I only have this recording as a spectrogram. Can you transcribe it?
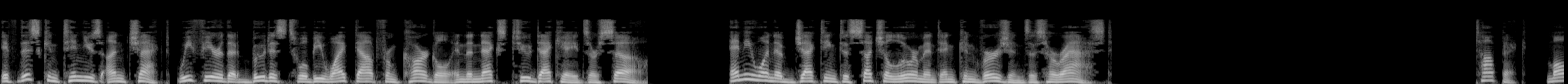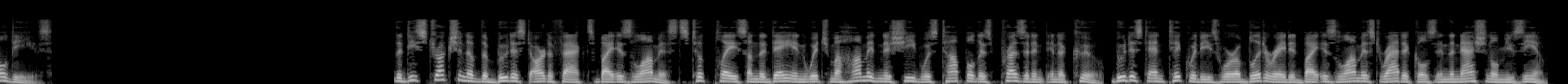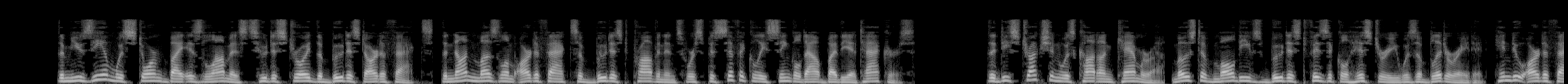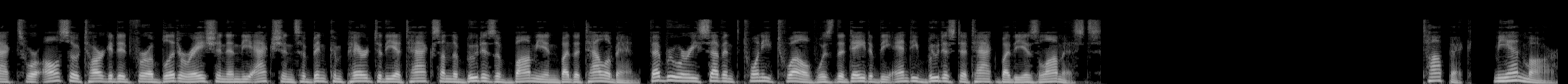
If this continues unchecked, we fear that Buddhists will be wiped out from Kargil in the next two decades or so. Anyone objecting to such allurement and conversions is harassed. Maldives The destruction of the Buddhist artifacts by Islamists took place on the day in which Muhammad Nasheed was toppled as president in a coup. Buddhist antiquities were obliterated by Islamist radicals in the National Museum. The museum was stormed by Islamists who destroyed the Buddhist artifacts. The non Muslim artifacts of Buddhist provenance were specifically singled out by the attackers. The destruction was caught on camera. Most of Maldives' Buddhist physical history was obliterated. Hindu artifacts were also targeted for obliteration, and the actions have been compared to the attacks on the Buddhas of Bamiyan by the Taliban. February 7, 2012 was the date of the anti Buddhist attack by the Islamists. Myanmar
